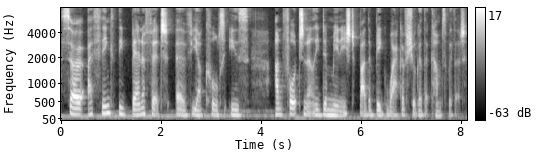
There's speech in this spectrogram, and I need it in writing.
So I think the benefit of Yakult is unfortunately diminished by the big whack of sugar that comes with it.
